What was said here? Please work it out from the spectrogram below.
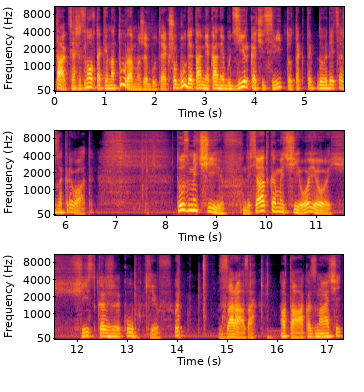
Так, це ж знов таки натура може бути. Якщо буде там яка-небудь зірка чи світ, то так, так доведеться ж закривати. Туз мечів, десятка мечів, ой-ой. Шістка ж кубків. Зараза. Отак от, значить.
